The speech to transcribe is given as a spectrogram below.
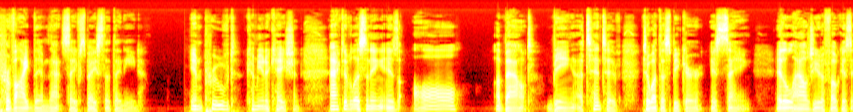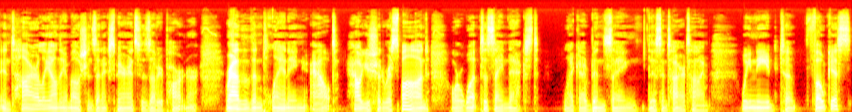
provide them that safe space that they need. Improved communication. Active listening is all about being attentive to what the speaker is saying. It allows you to focus entirely on the emotions and experiences of your partner rather than planning out how you should respond or what to say next. Like I've been saying this entire time, we need to focus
